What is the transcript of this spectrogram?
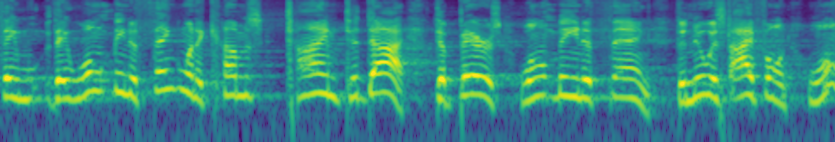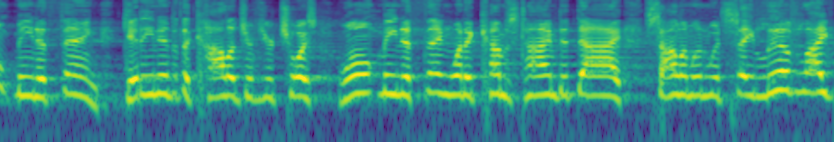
they, they won't mean a thing when it comes time to die. The Bears won't mean a thing. The newest iPhone won't mean a thing. Getting into the college of your choice won't mean a thing when it comes time to die. Solomon would say, Live life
